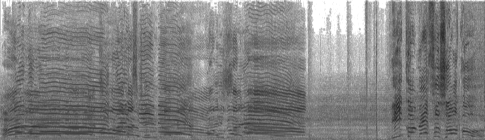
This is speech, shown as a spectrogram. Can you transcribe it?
Vamos lá! time! Vamos ganhar! E começa o jogo!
